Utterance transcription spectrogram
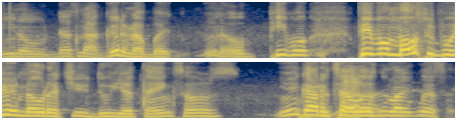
you know, that's not good enough, but you know, people, people, most people here know that you do your thing, so you ain't got to tell yeah. us like, listen.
